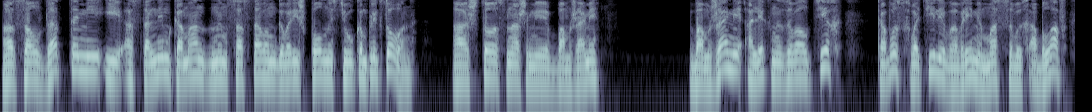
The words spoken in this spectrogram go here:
А солдатами и остальным командным составом, говоришь, полностью укомплектован? А что с нашими бомжами? Бомжами Олег называл тех, кого схватили во время массовых облав –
